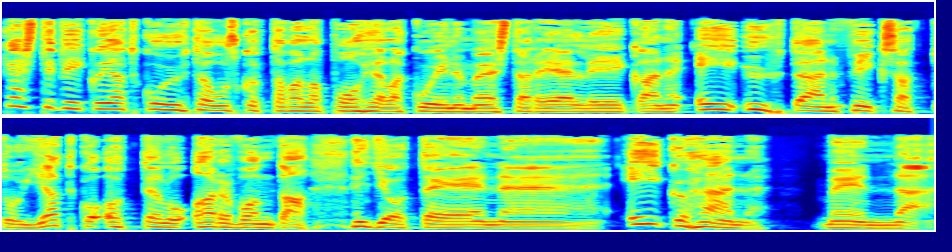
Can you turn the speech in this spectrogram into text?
Kästiviikko jatkuu yhtä uskottavalla pohjalla kuin mestarien liikan ei yhtään fiksattu jatkootteluarvonta, joten eiköhän mennä.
